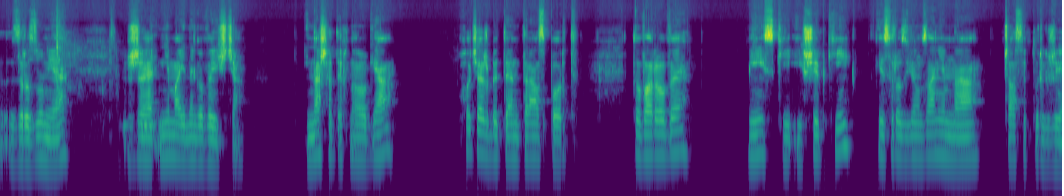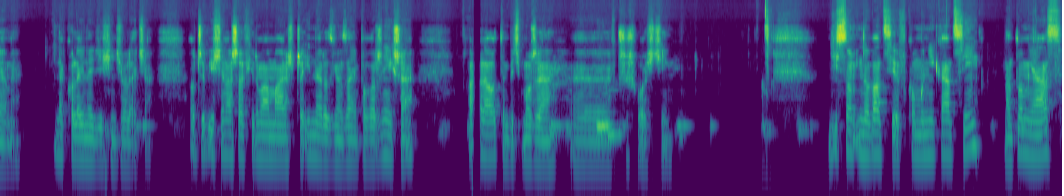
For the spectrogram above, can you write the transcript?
zrozumie, że nie ma innego wyjścia. I nasza technologia, chociażby ten transport towarowy, miejski i szybki, jest rozwiązaniem na czasy, w których żyjemy na kolejne dziesięciolecia. Oczywiście nasza firma ma jeszcze inne rozwiązania poważniejsze, ale o tym być może e, w przyszłości. Dziś są innowacje w komunikacji, natomiast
